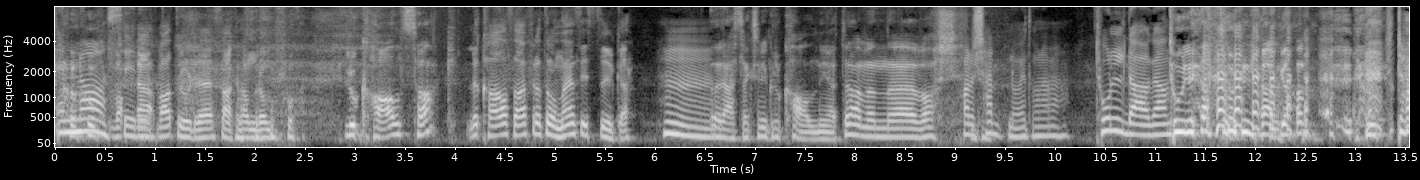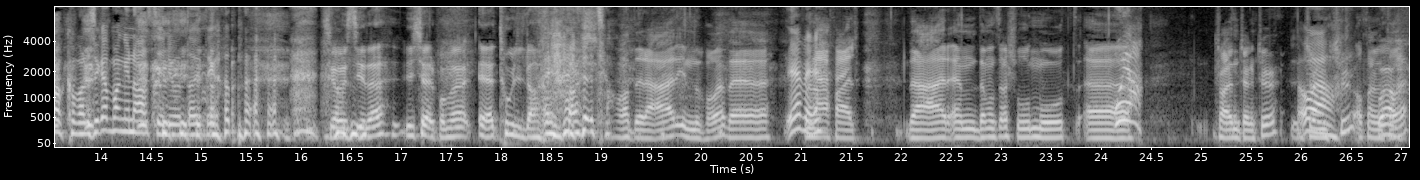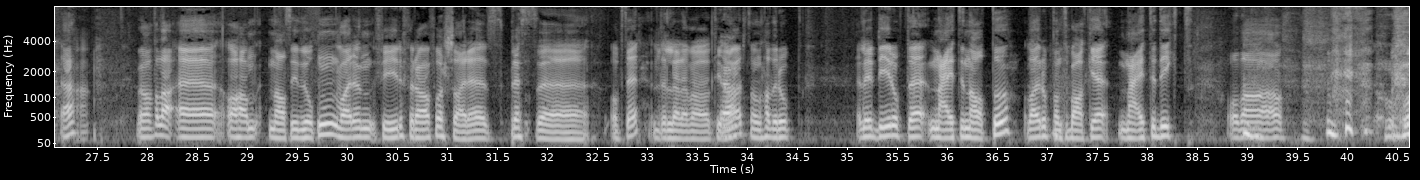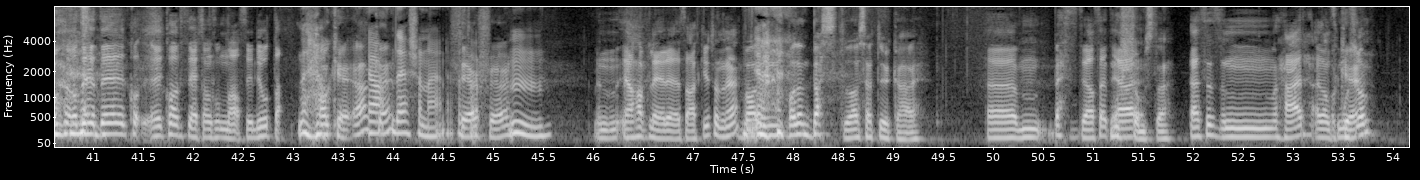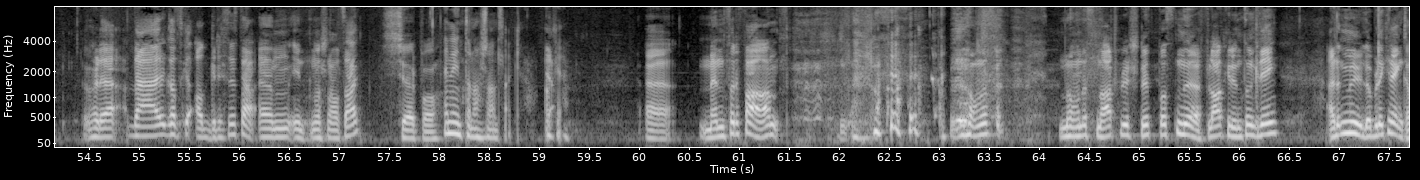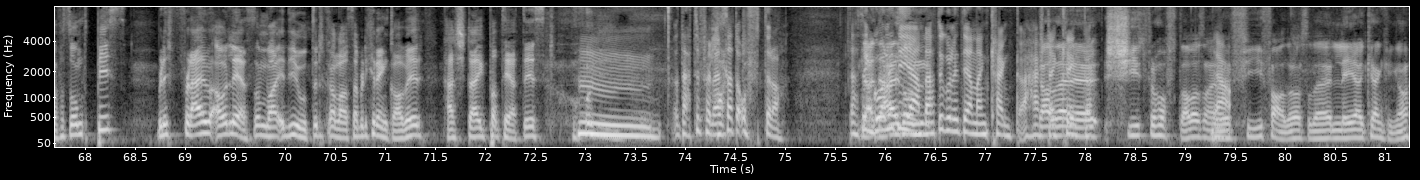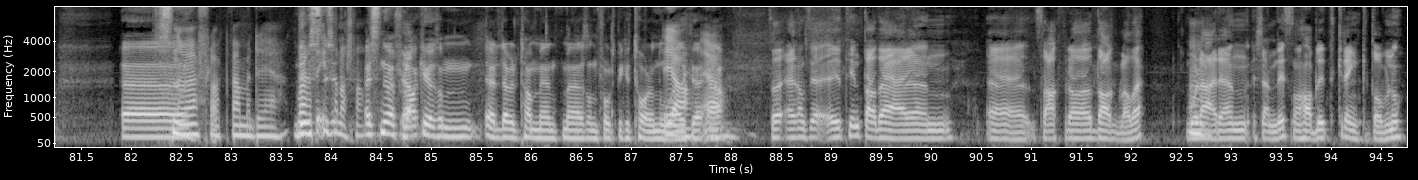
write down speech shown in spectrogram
En Hva, ja, hva tror dere saken handler om? Lokal sak? Lokal sak fra Trondheim siste uka. Hmm. Det er ikke så mye lokalnyheter, da, men uh, hva skjer? Har det skjedd noe i Trondheim? ja? Tulldagen. Tull- ja. Da kommer det sikkert mange nazi-idioter ut i gatene. Skal vi si det? Vi kjører på med eh, det tulldager? Ja, dere er inne på det. Det, det er feil. Det er en demonstrasjon mot uh, oh, ja! Trident Juncture. Juncture altså, Å, ja. ja. Men i hvert fall da, eh, og han naziidioten var en fyr fra Forsvarets presseoffiser, eller det var tidligere, Ja. så han hadde ropt Eller de ropte 'nei til Nato', og da ropte han tilbake 'nei til dikt'. Og da Og det, det kvalifiserte han som naziidiot, da. OK. okay. Ja, det skjønner jeg. Det Fair, fair. Mm. Men jeg har flere saker, skjønner du. Hva er, den, hva er den beste du har sett i uka her? Um, beste jeg har sett Jeg, Morsomste? jeg synes den her er ganske okay. morsom. For det, det er ganske aggressivt, da. En internasjonal sak. Kjør på. En internasjonal sak. ja. Ok. Eh, men for faen nå, må, nå må det snart bli slutt på snøflak rundt omkring. Er det mulig å bli krenka for sånt piss? Blir flau av å lese om hva idioter skal la seg bli krenka over. Hashtag patetisk. Hmm. Dette føler jeg setter ofte, da. Dette Ja, går det litt igjen, sånn- dette går litt igjen den krenka. Ja, Hashtag det er krenka. skyt fra hofta. Da, sånn, Ja. Fy fader, altså. Det er lei av krenkinga. Eh, Snøflak, hvem er det? Hva er det- internasjonalt? Snøflak er jo sånn eller Det er vel ta ment med sånn folk som ikke tåler noe. Ja, ikke det? ja. Så jeg kan si et hint, da. Det er en eh, sak fra Dagbladet. Hvor det er en kjendis som har blitt krenket over noe.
